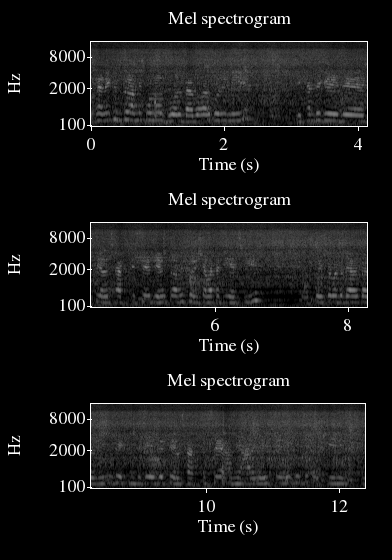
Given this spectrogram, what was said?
এখানে কিন্তু আমি কোনো ঝোল ব্যবহার করিনি। এখান থেকে যে তেল ছাড়তেছে, যেহেতু আমি সরিষা বাটা দিয়েছি সরিষা বাটা দেওয়ার কারণে কিন্তু এখান থেকে যে তেল ছাড়তেছে, আমি আর ওই তেলে কিন্তু কষিয়ে নিচ্ছি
